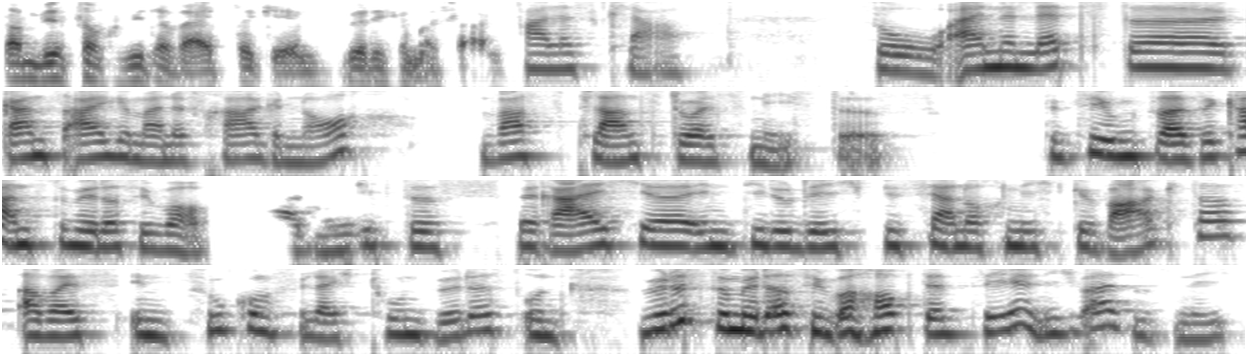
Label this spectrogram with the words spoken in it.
dann wird es auch wieder weitergehen, würde ich einmal sagen. Alles klar. So, eine letzte ganz allgemeine Frage noch. Was planst du als nächstes? Beziehungsweise kannst du mir das überhaupt sagen? Gibt es Bereiche, in die du dich bisher noch nicht gewagt hast, aber es in Zukunft vielleicht tun würdest? Und würdest du mir das überhaupt erzählen? Ich weiß es nicht.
